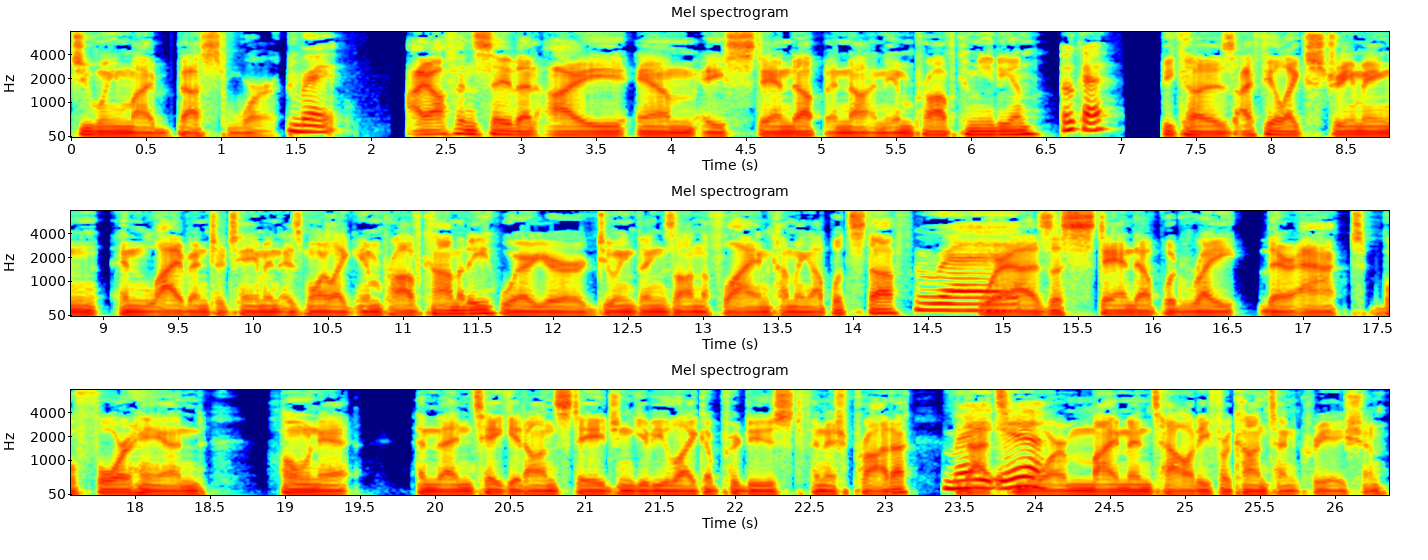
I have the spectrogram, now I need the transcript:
doing my best work. Right. I often say that I am a stand up and not an improv comedian Okay. Because I feel like streaming and live entertainment is more like improv comedy where you're doing things on the fly and coming up with stuff. Right. Whereas a stand up would write their act beforehand, hone it, and then take it on stage and give you like a produced finished product. right, That's yeah. more my mentality for content creation.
